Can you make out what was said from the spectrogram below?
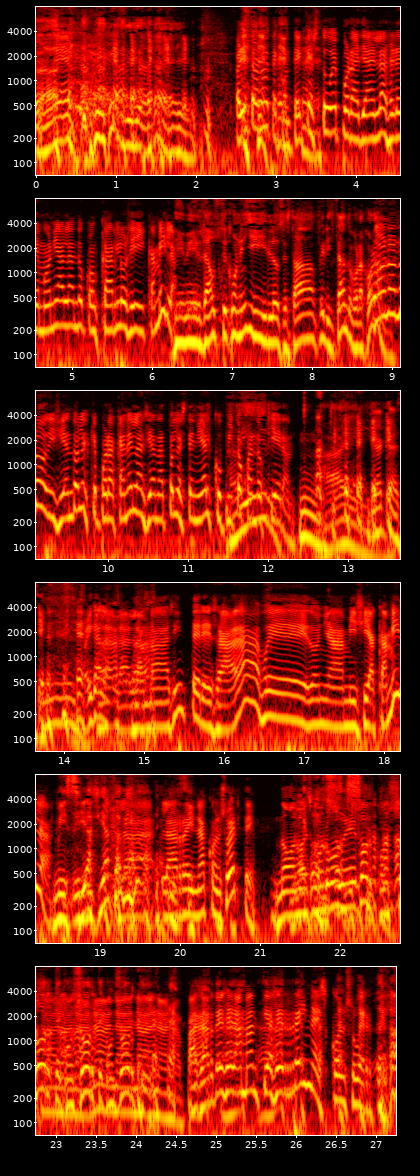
Ah. Eh, ahorita no, te conté que estuve por allá en la ceremonia hablando con Carlos y Camila. ¿De verdad usted con ella y los estaba felicitando por la corona? No, no, no, diciéndoles que por acá en el ancianato les tenía el cupito cuando quieran. Ay, Ya casi. Oiga, la, la- la más interesada fue doña Misia Camila, Misia. ¿Decía la, Camila? la reina consuerte. No, no, es consorte, consorte, consorte, No, no, consorte. No, no, no, pasar de ser amante a ser reina es consuerte.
